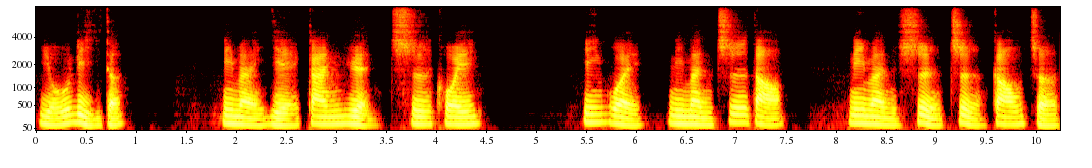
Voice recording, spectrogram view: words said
有理的，你们也甘愿吃亏，因为你们知道，你们是至高者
